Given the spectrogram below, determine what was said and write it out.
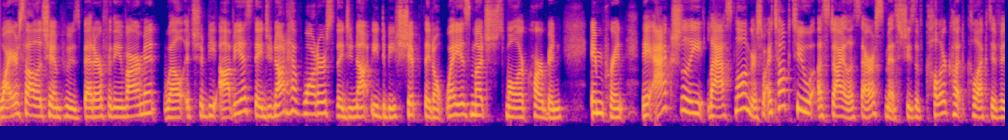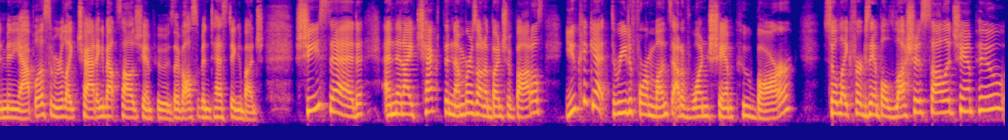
Why are solid shampoos better for the environment? Well, it should be obvious. They do not have water, so they do not need to be shipped. They don't weigh as much, smaller carbon imprint. They actually last longer. So I talked to a stylist, Sarah Smith. She's of Color Cut Collective in Minneapolis, and we were like chatting about solid shampoos. I've also been testing a bunch. She said, and then I checked the numbers on a bunch of bottles. You could get three to four months out of one shampoo bar. So, like for example, Lush's solid shampoo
